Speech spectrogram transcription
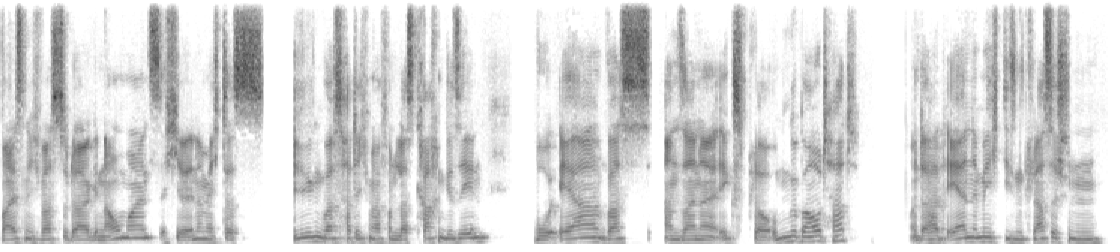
weiß nicht, was du da genau meinst. Ich erinnere mich, dass irgendwas hatte ich mal von Lars Krachen gesehen, wo er was an seiner Explorer umgebaut hat. Und da hat er nämlich diesen klassischen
